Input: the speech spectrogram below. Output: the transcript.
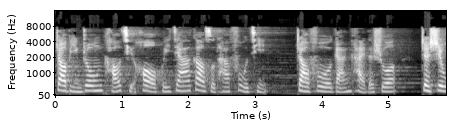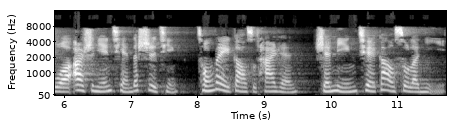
赵秉忠考取后回家告诉他父亲，赵父感慨地说：“这是我二十年前的事情，从未告诉他人，神明却告诉了你。”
